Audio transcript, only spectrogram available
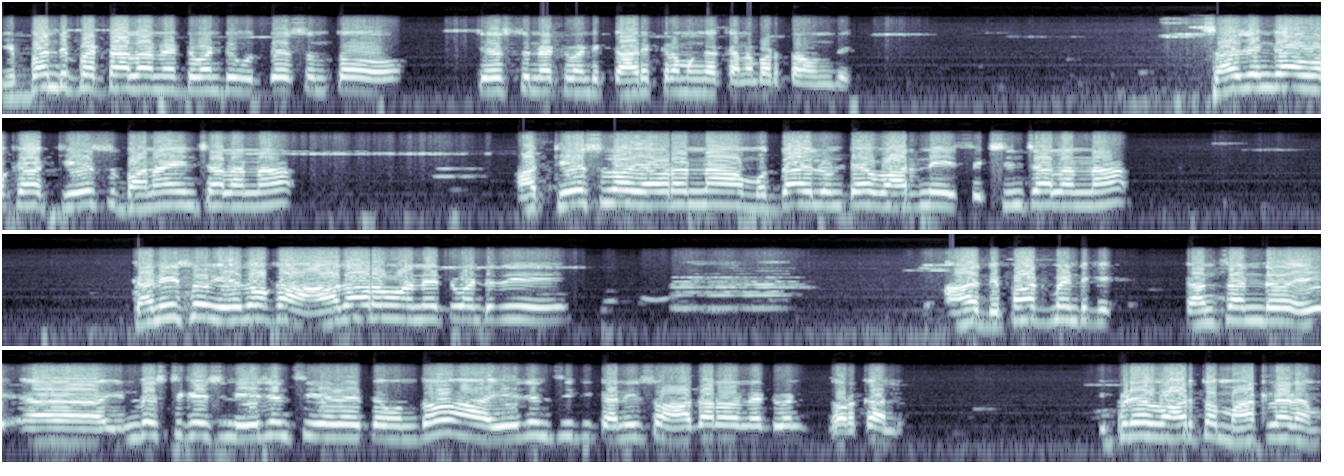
ఇబ్బంది పెట్టాలనేటువంటి ఉద్దేశంతో చేస్తున్నటువంటి కార్యక్రమంగా కనబడతా ఉంది. సహజంగా ఒక కేసు బనాయించాలన్నా ఆ కేసులో ఎవరన్నా ముద్దాయిలుంటే వారిని శిక్షించాలన్నా కనీసం ఏదో ఒక ఆధారం అనేటువంటిది ఆ డిపార్ట్మెంట్కి కన్సర్న్ ఇన్వెస్టిగేషన్ ఏజెన్సీ ఏదైతే ఉందో ఆ ఏజెన్సీకి కనీసం ఆధారం అనేటువంటి దొరకాలి. ఇప్పుడే వారితో మాట్లాడాం.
